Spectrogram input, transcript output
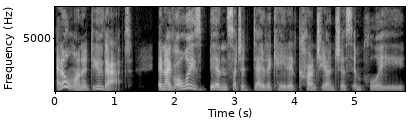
I don't want to do that. And I've Mhm. always been such a dedicated, conscientious employee.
